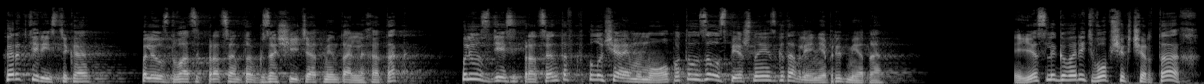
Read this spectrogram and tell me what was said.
Характеристика плюс 20% к защите от ментальных атак, плюс 10% к получаемому опыту за успешное изготовление предмета. Если говорить в общих чертах,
